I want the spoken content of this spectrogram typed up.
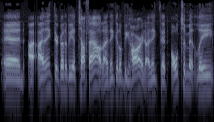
And I, I think they're going to be a tough out. I think it'll be hard. I think that ultimately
